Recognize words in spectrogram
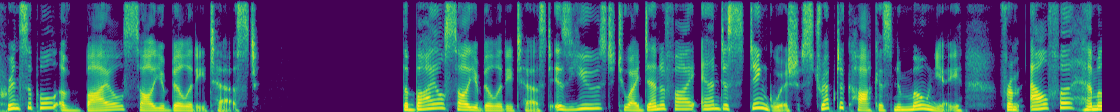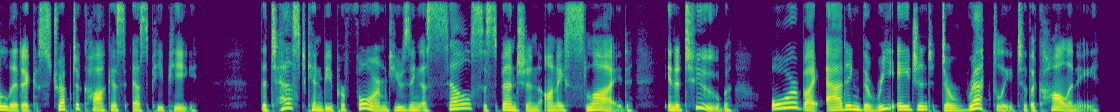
Principle of Bile Solubility Test. The bile solubility test is used to identify and distinguish Streptococcus pneumoniae from alpha hemolytic Streptococcus spp. The test can be performed using a cell suspension on a slide, in a tube, or by adding the reagent directly to the colony.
